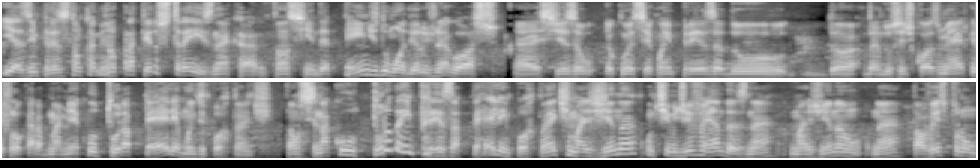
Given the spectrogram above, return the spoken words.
E as empresas estão caminhando para ter os três, né, cara? Então, assim, depende do modelo de negócio. É, esses dias eu, eu conversei com a empresa do, do, da indústria de cosméticos e falou, cara, na minha cultura a pele é muito importante. Então, se na cultura da empresa a pele é importante, imagina um time de vendas, né? Imagina precisam, né? Talvez por um.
